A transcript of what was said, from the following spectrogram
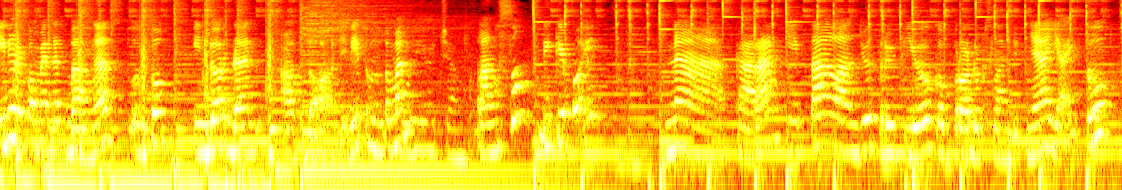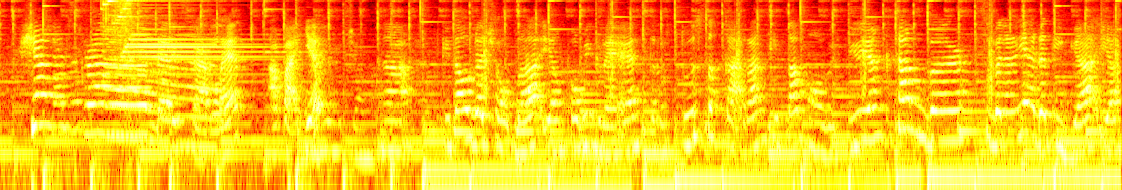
ini recommended banget untuk indoor dan outdoor. Jadi teman-teman Audio Jungle. langsung dikepoin. Nah, sekarang kita lanjut review ke produk selanjutnya yaitu shower scrub dari Scarlett. Apa aja? Jungle. Nah, kita udah coba yang pomegranate, terus sekarang kita mau review yang cucumber. Sebenarnya ada tiga, yang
